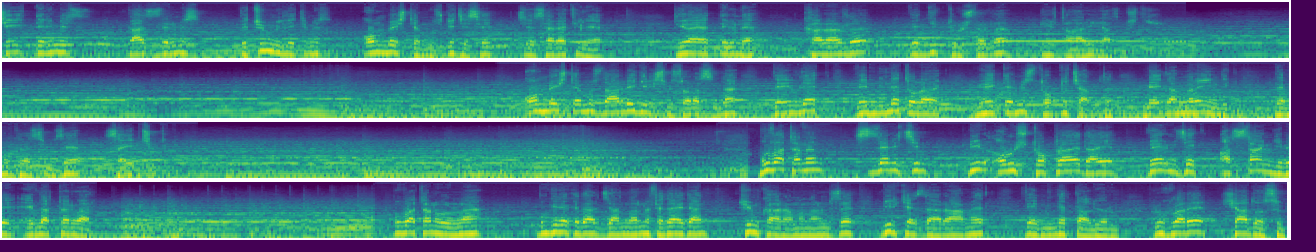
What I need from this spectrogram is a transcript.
şehitlerimiz, gazilerimiz ve tüm milletimiz 15 Temmuz gecesi cesaretiyle, dirayetleriyle, kararlı ve dik duruşlarıyla bir tarih yazmıştır. ...15 Temmuz darbe girişimi sonrasında devlet ve millet olarak yüreklerimiz toplu çaptı. Meydanlara indik. Demokrasimize sahip çıktık. Bu vatanın sizler için bir avuç toprağa dahi vermeyecek aslan gibi evlatları var. Bu vatan uğruna bugüne kadar canlarını feda eden tüm kahramanlarımızı bir kez daha rahmet ve minnetle alıyorum. Ruhları şad olsun.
